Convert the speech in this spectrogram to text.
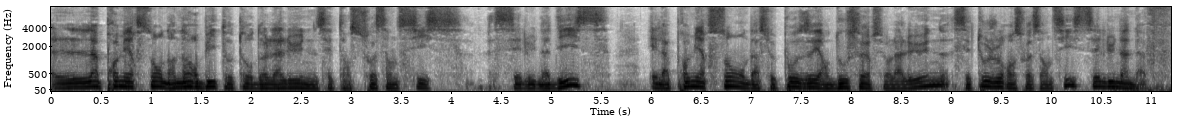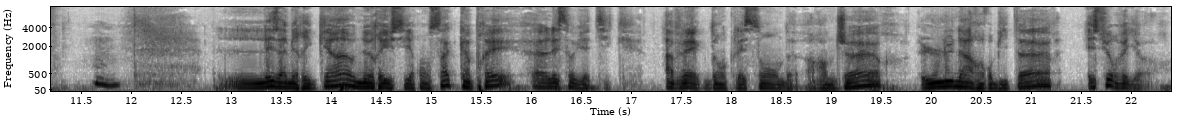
La première sonde en orbite autour de la Lune, c'est en 66, c'est Luna 10. Et la première sonde à se poser en douceur sur la Lune, c'est toujours en 66, c'est Luna 9. Hmm. Les Américains ne réussiront ça qu'après euh, les Soviétiques, avec donc les sondes Ranger, Lunar Orbiter et Surveyor.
